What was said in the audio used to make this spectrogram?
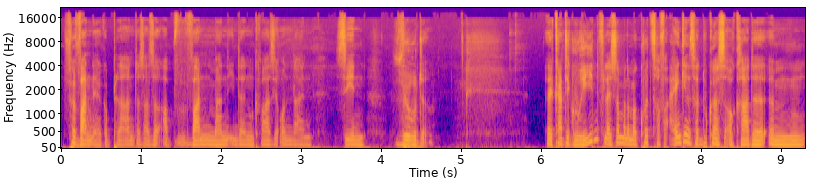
für wann er geplant ist, also ab wann man ihn dann quasi online sehen würde. Äh, Kategorien, vielleicht soll man da mal kurz drauf eingehen, das hat Lukas auch gerade ähm,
